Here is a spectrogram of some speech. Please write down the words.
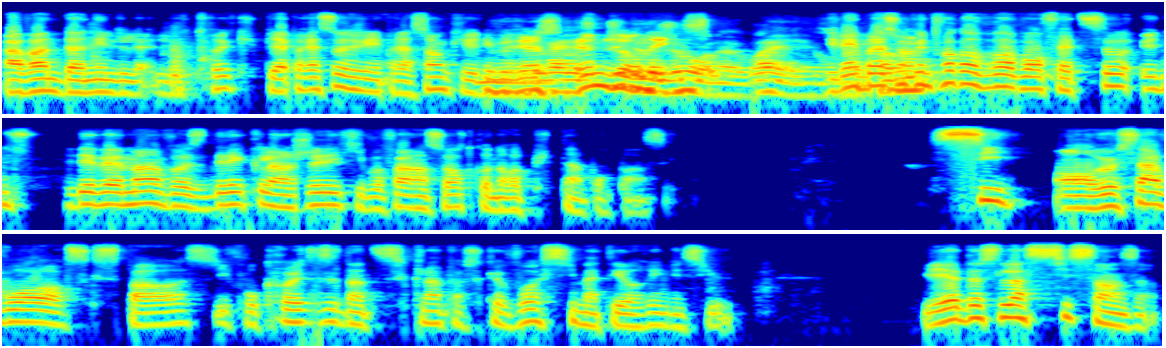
avant de donner le, le truc. Puis après ça, j'ai l'impression qu'il une- reste journée. Ouais, J'ai l'impression qu'une fois qu'on va avoir fait ça, une suite d'événements va se déclencher qui va faire en sorte qu'on n'aura plus de temps pour penser. Si on veut savoir ce qui se passe, il faut creuser dans Ticlan parce que voici ma théorie, messieurs. Il y a de cela 600 ans,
